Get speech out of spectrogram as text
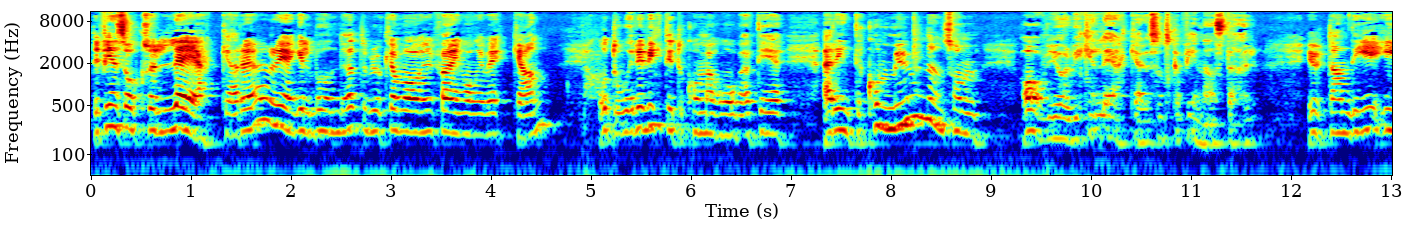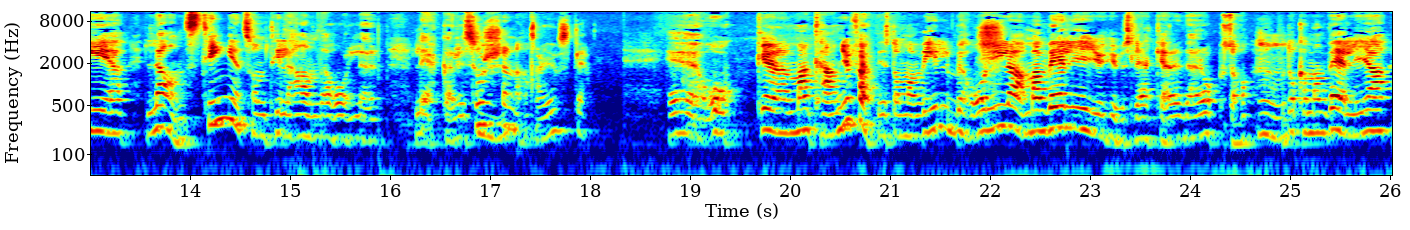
Det finns också läkare regelbundet, det brukar vara ungefär en gång i veckan. Och då är det viktigt att komma ihåg att det är inte kommunen som avgör vilken läkare som ska finnas där. Utan det är landstinget som tillhandahåller läkarresurserna. Ja, just det. Eh, och man kan ju faktiskt om man vill behålla, man väljer ju husläkare där också. Mm. Och då kan man välja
